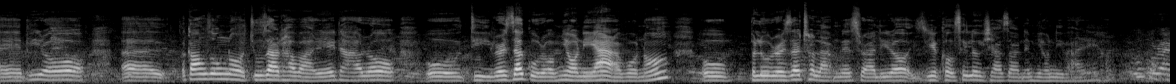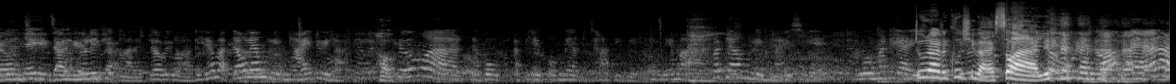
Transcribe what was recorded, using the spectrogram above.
အဲပြီးတော့အဲအကောင်းဆုံးတော့ကြိုးစားထားပါတယ်ဒါကတော့ဟိုဒီ result ကိုတော့မျှော်နေရတာပေါ့နော်ဟိုဘယ်လို result ထွက်လာမလဲဆိုတာလေးတော့ရင်ခုန်စိတ်လှုပ်ရှားစွာနဲ့မျှော်နေပါတယ်ဟုတ်ကိုရိုင်းရောညိတ်ကြမျိုးလေးဖြစ်သွားတယ်ပြောပြပါဒီထဲမှာပြောင်းလဲမှုတွေအများကြီးတွေ့ထားတယ်ကျိုးမှာတကုတ်အပြေပုံနဲ့တခြားသည်ပဲဒီထဲမှာဖက်ပြောင်းမှုတွေအများကြီးရှိတယ်ဘလို့မ တရားတူတာတစ်ခုရှိပါတယ်စွာတာလေဟုတ်တယ်နော်အဲအဲ့ဒါ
